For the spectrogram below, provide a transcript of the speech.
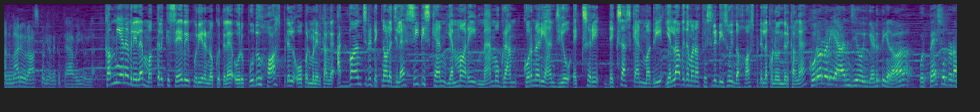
அந்த மாதிரி ஒரு ஹாஸ்பிட்டல் எனக்கு தேவையும் இல்லை. கம்மியான விலையில மக்களுக்கு சேவை புரியற நோக்கத்துல ஒரு புது ஹாஸ்பிடல் ஓபன் பண்ணிருக்காங்க அட்வான்ஸ்டு டெக்னாலஜில CT scan MRI mammogram coronary angio xray DEXA scan மாதிரி எல்லா விதமான ஃபெசிலிட்டிஸும் இந்த ஹாஸ்பிட்டல்ல கொண்டு வந்திருக்காங்க. கொரோனரி ஆன்ஜியோ இங்க எடுத்தீங்கன்னா ஒரு பேஷண்ட்டோட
